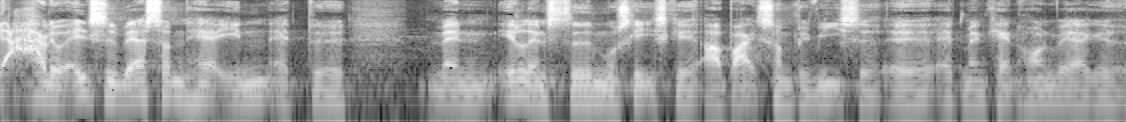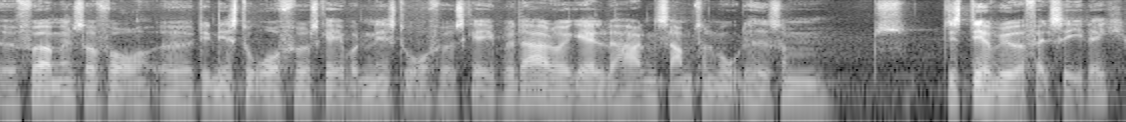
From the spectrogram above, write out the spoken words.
Der har det jo altid været sådan herinde, at øh, man et eller andet sted måske skal arbejde som bevise, øh, at man kan håndværke, øh, før man så får øh, det næste ordførerskab og det næste ordførerskab. Der er jo ikke alle, der har den samme tålmodighed, som det, det har vi i hvert fald set, ikke?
